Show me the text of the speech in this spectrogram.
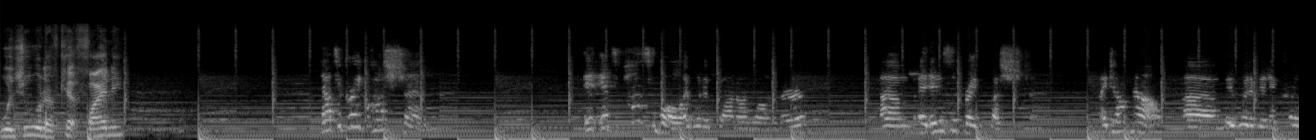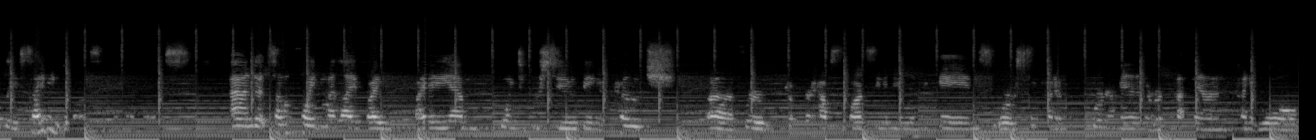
would you would have kept fighting? That's a great question. It, it's possible I would have gone on longer. Um, it is a great question. I don't know. Um, it would have been incredibly exciting to box and at some point in my life, I, I am going to pursue being a coach uh, for perhaps boxing in the Olympic Games or some kind of cornerman or a cutman kind of role.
